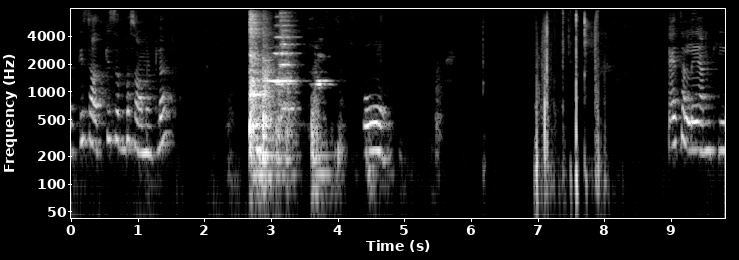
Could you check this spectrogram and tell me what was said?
तर किसात किसत बसावं म्हटलं. हो काय चाललंय आणखी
